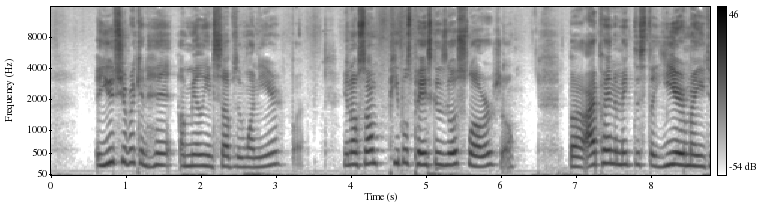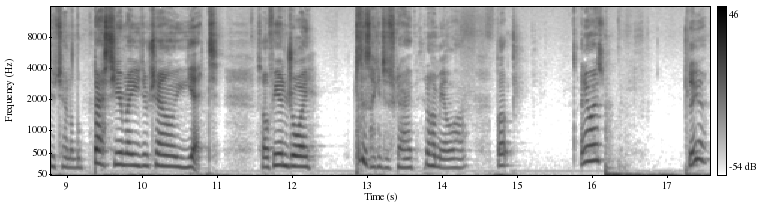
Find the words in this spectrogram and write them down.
A YouTuber can hit a million subs in one year, but you know, some people's pace goes slower, so. But I plan to make this the year of my YouTube channel, the best year of my YouTube channel yet. So if you enjoy, please like and subscribe. It'll help me a lot. But, anyways, see ya.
